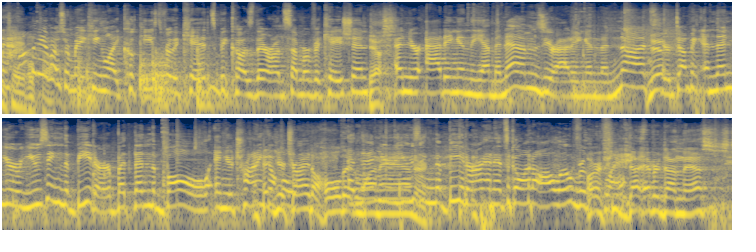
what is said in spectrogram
or how tabletop. many of us are making like cookies for the kids because they're on summer vacation? Yes. And you're adding in the M&Ms, you're adding in the nuts, Yeah. you're dumping, and then you're using the beater, but then the bowl, and you're trying to You're hold, trying to hold it and then you're hand, or- using the beater, and it's going all over the place. Or if you've ever done this,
